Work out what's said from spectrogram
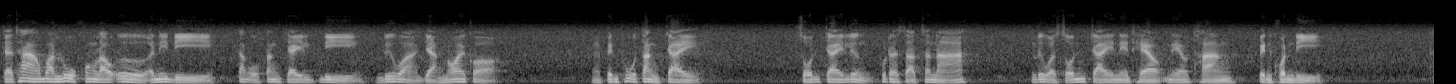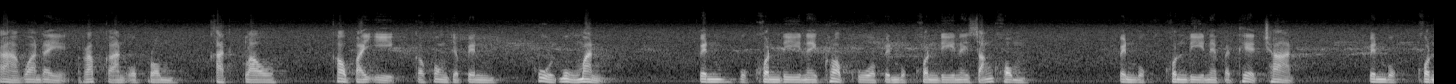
แต่ถ้าว่าลูกของเราเออ อันนี้ดีตั้งอกตั้งใจดี หรือว่าอย่างน้อยก็ เป็นผู้ตั้งใจ สนใจเรื่องพุทธศาสนา หรือว่าสนใจในแถวแนวทางเป็นคนดี ถ้าหากว่าได้รับการอบรมขัดเกลาเข้าไปอีกก็คงจะเป็นผู้มุ่งมั่น เป็นบุคคลดีในครอบครัว เป็นบุคคลดีในสังคม เป็นบุคคลดีในประเทศชาติ เป็นบุคคล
